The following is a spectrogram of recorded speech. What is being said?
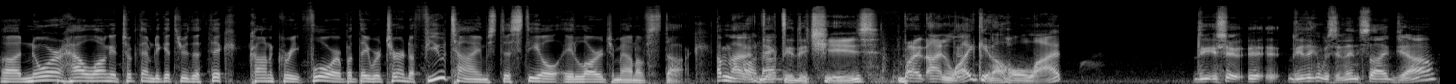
uh, nor how long it took them to get through the thick concrete floor. But they returned a few times to steal a large amount of stock. I'm not oh, addicted no. to cheese, but I like it a whole lot. Do you, so, uh, do you think it was an inside job?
